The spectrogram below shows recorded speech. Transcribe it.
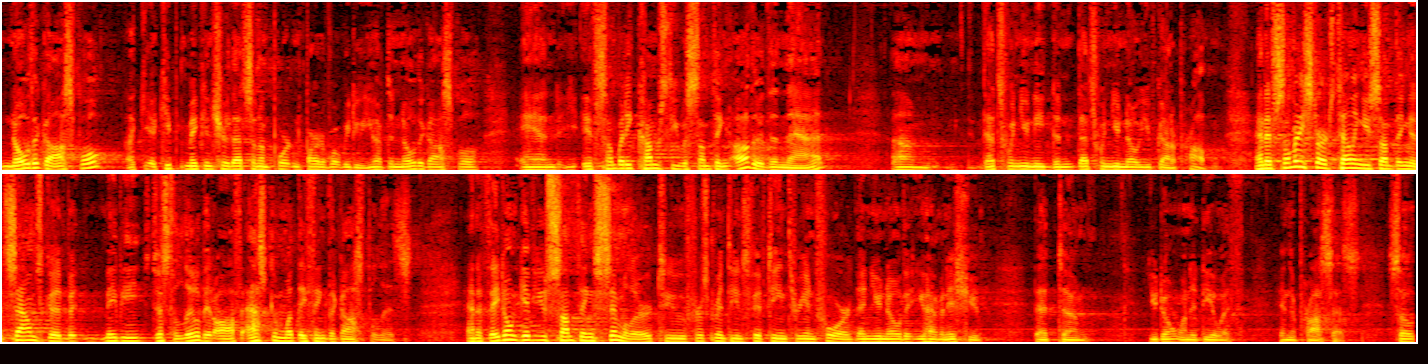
know the gospel. I keep making sure that's an important part of what we do. You have to know the gospel. And if somebody comes to you with something other than that, um, that's when you need to, that's when you know you've got a problem. And if somebody starts telling you something that sounds good, but maybe just a little bit off, ask them what they think the gospel is. And if they don't give you something similar to 1 Corinthians 15, 3 and 4, then you know that you have an issue that um, you don't want to deal with in the process. So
